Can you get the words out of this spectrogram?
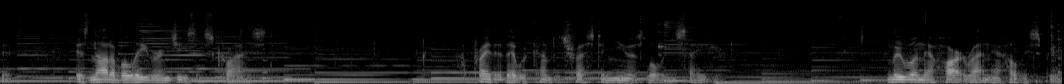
that is not a believer in Jesus Christ. I pray that they would come to trust in you as Lord and Savior. Move on their heart right now, Holy Spirit,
